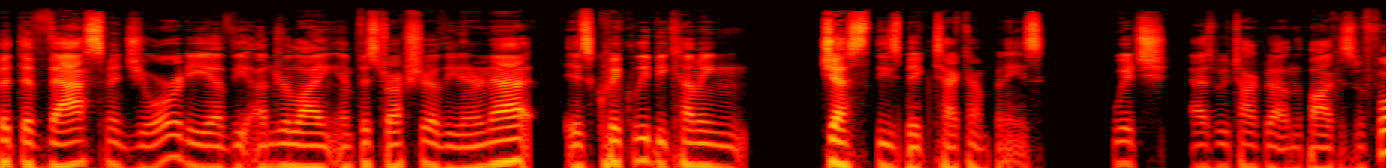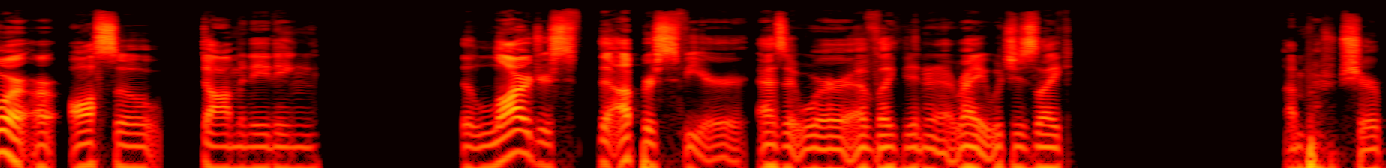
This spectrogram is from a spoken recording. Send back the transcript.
but the vast majority of the underlying infrastructure of the internet is quickly becoming just these big tech companies, which, as we've talked about in the podcast before, are also dominating the larger, the upper sphere, as it were, of like the internet, right? Which is like, I'm sure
